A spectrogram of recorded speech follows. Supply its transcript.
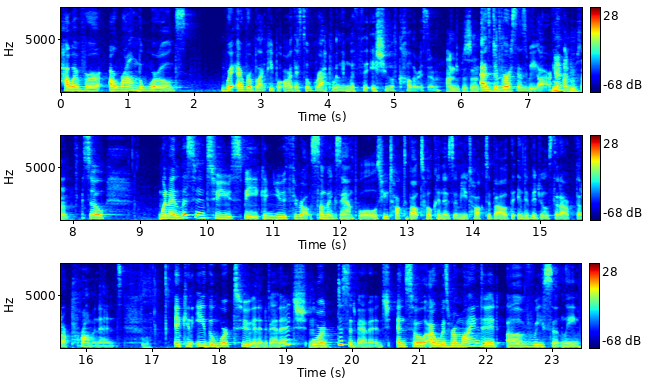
However, around the world, wherever black people are, they're still grappling with the issue of colorism, 100%. as diverse as we are. Yeah. 100%. So when I listened to you speak and you threw out some examples, you talked about tokenism, you talked about the individuals that are that are prominent. It can either work to an advantage or mm-hmm. disadvantage. And so I was reminded of recently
